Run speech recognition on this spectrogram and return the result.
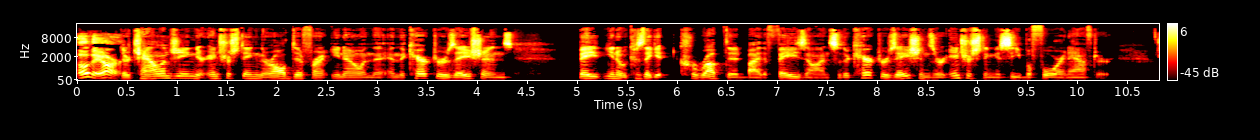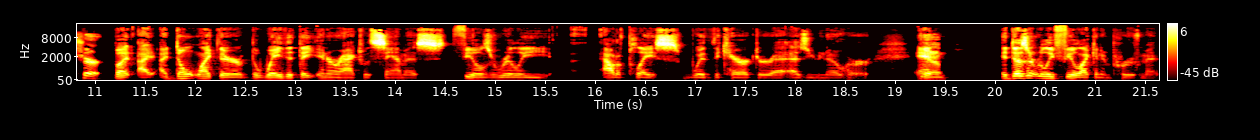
Oh, they are. They're challenging, they're interesting, they're all different, you know, and the and the characterizations ba- you know, because they get corrupted by the phazon, so their characterizations are interesting to see before and after. Sure. but I, I don't like their the way that they interact with Samus feels really out of place with the character as you know her, and Yeah. it doesn't really feel like an improvement,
